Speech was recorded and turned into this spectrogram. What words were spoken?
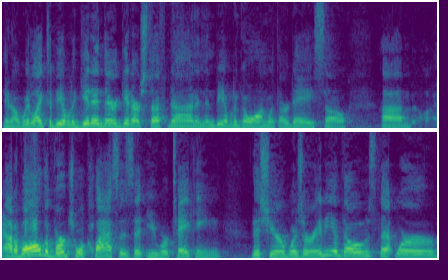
You know, we like to be able to get in there, get our stuff done, and then be able to go on with our day. So. Um, out of all the virtual classes that you were taking this year, was there any of those that were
